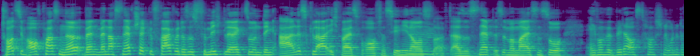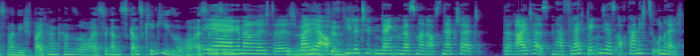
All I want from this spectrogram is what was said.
Trotzdem aufpassen, ne? Wenn, wenn nach Snapchat gefragt wird, das ist für mich direkt so ein Ding, alles klar, ich weiß, worauf das hier hinausläuft. Also Snap ist immer meistens so, ey, wollen wir Bilder austauschen, ohne dass man die speichern kann, so, weißt du, ganz, ganz kinky, so, weißt du, Ja, sind- genau richtig. Weil ja auch viele Typen denken, dass man auf Snapchat bereiter ist. Na, vielleicht denken sie das auch gar nicht zu Unrecht.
